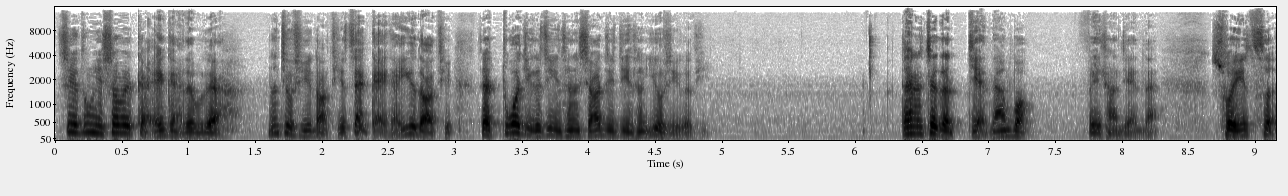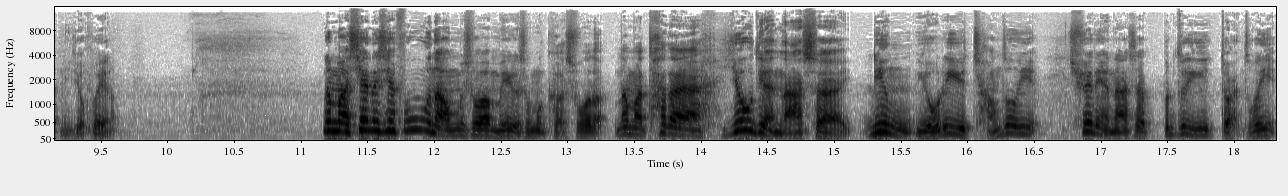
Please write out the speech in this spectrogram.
这些东西稍微改一改，对不对？那就是一道题，再改改又一道题，再多几个进程，小几个进程又是一个题。但是这个简单不？非常简单，说一次你就会了。那么现在性服务呢？我们说没有什么可说的。那么它的优点呢是令有利于长作业，缺点呢是不利于短作业。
